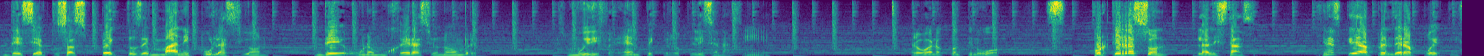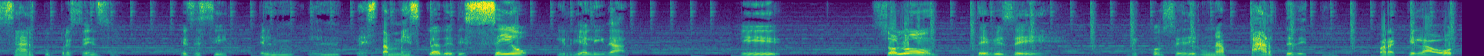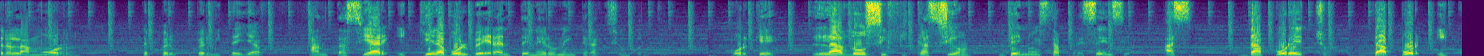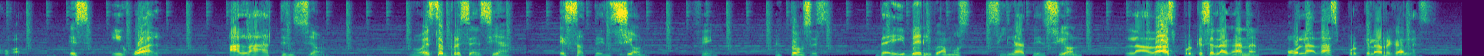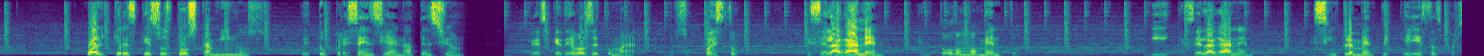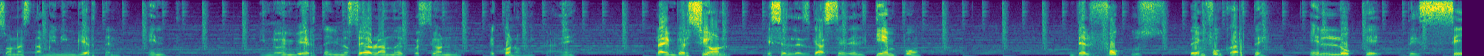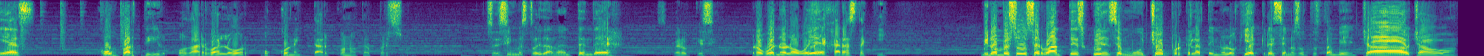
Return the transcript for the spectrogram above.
de ciertos aspectos de manipulación de una mujer hacia un hombre. Es muy diferente que lo utilicen así. Pero bueno, continúo. ¿Por qué razón la distancia? Tienes que aprender a poetizar tu presencia. Es decir, esta mezcla de deseo y realidad. Eh, solo debes de, de conceder una parte de ti para que la otra, el amor, te permite ella fantasear y quiera volver a tener una interacción contigo. Porque la dosificación de nuestra presencia da por hecho, da por igual, es igual a la atención. Nuestra presencia es atención. Entonces, de ahí derivamos si la atención la das porque se la ganan o la das porque la regalas. ¿Cuál crees que esos dos caminos de tu presencia en atención crees que debas de tomar? Por supuesto, que se la ganen en todo momento. Y que se la ganen es simplemente que esas personas también invierten en ti. Y no invierten, y no estoy hablando de cuestión económica. ¿eh? La inversión es el desgaste del tiempo, del focus, de enfocarte en lo que deseas compartir o dar valor o conectar con otra persona. No sé si me estoy dando a entender, espero que sí. Pero bueno, lo voy a dejar hasta aquí. Mi nombre es Hugo Cervantes, cuídense mucho porque la tecnología crece en nosotros también. Chao, chao.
